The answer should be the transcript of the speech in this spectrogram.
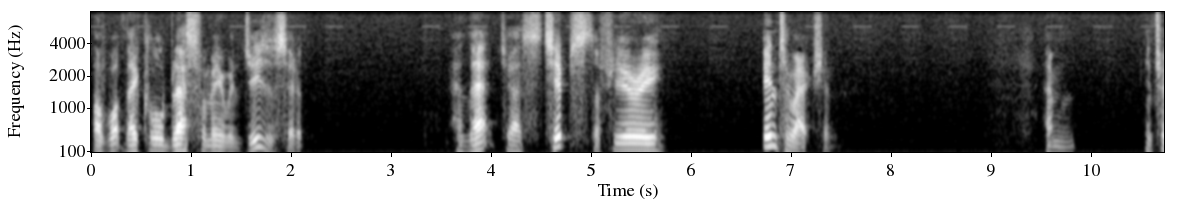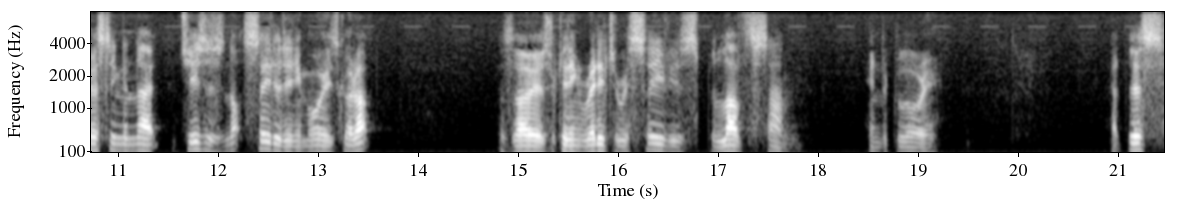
of what they called blasphemy when Jesus said it. And that just tips the fury into action. And interesting to note, Jesus is not seated anymore, he's got up as though he's getting ready to receive his beloved Son into glory. At this,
